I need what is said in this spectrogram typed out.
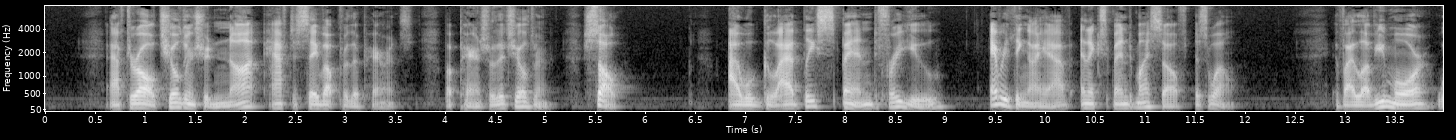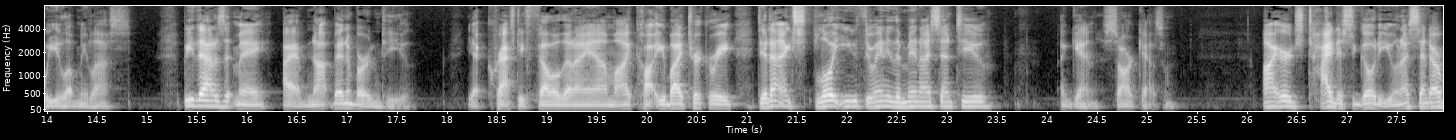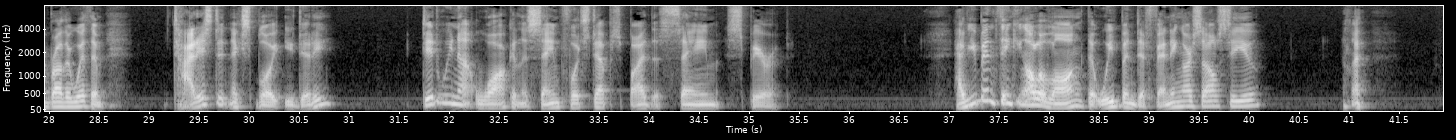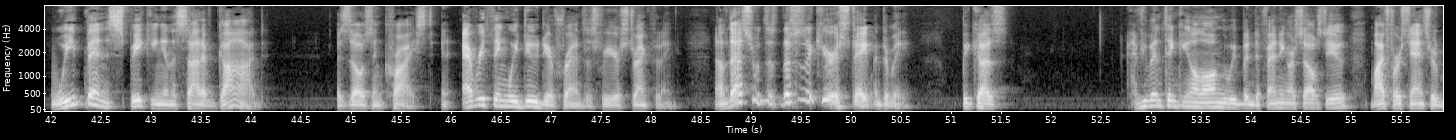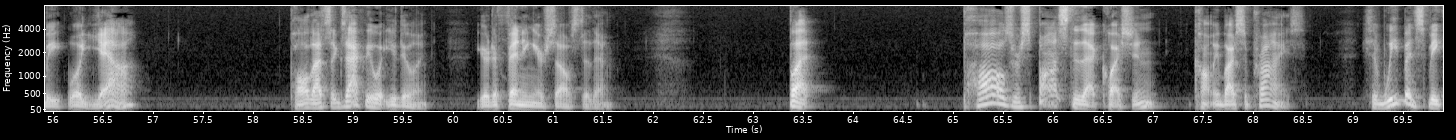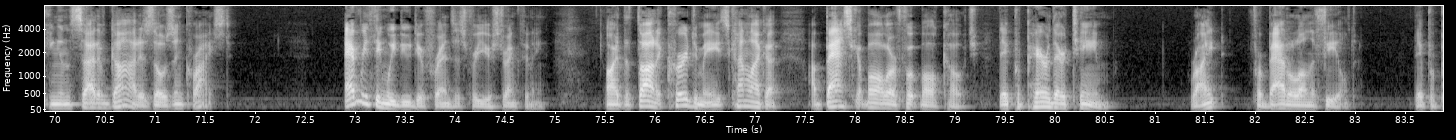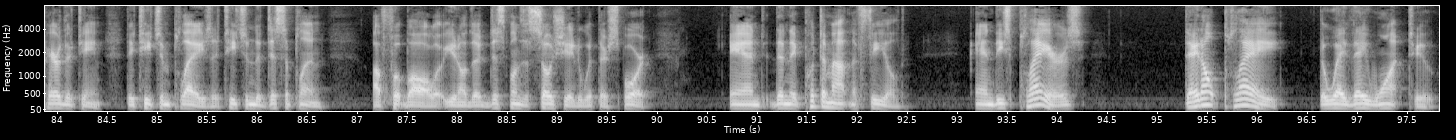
After all, children should not have to save up for their parents, but parents for their children. So, I will gladly spend for you everything I have and expend myself as well. If I love you more, will you love me less? Be that as it may, I have not been a burden to you. Yet, crafty fellow that I am, I caught you by trickery. Did I exploit you through any of the men I sent to you? Again, sarcasm. I urged Titus to go to you, and I sent our brother with him. Titus didn't exploit you, did he? Did we not walk in the same footsteps by the same Spirit? Have you been thinking all along that we've been defending ourselves to you? we've been speaking in the sight of God as those in Christ. And everything we do, dear friends, is for your strengthening. Now, that's what this, this is a curious statement to me because have you been thinking along that we've been defending ourselves to you? My first answer would be, well, yeah. Paul, that's exactly what you're doing. You're defending yourselves to them. But Paul's response to that question caught me by surprise. He said, We've been speaking in the sight of God as those in Christ. Everything we do, dear friends, is for your strengthening. All right, the thought occurred to me it's kind of like a, a basketball or a football coach. They prepare their team, right, for battle on the field. They prepare their team. They teach them plays. They teach them the discipline of football, or, you know, the disciplines associated with their sport. And then they put them out in the field. And these players, they don't play the way they want to.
